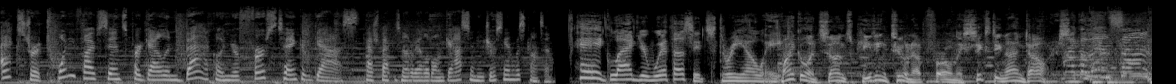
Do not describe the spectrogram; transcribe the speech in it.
extra 25 cents per gallon back on your first tank of gas. Cashback is not available on gas in New Jersey and Wisconsin. Hey, glad you're with us. It's 308. Michael and Son's heating tune up for only $69. Michael and Son.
